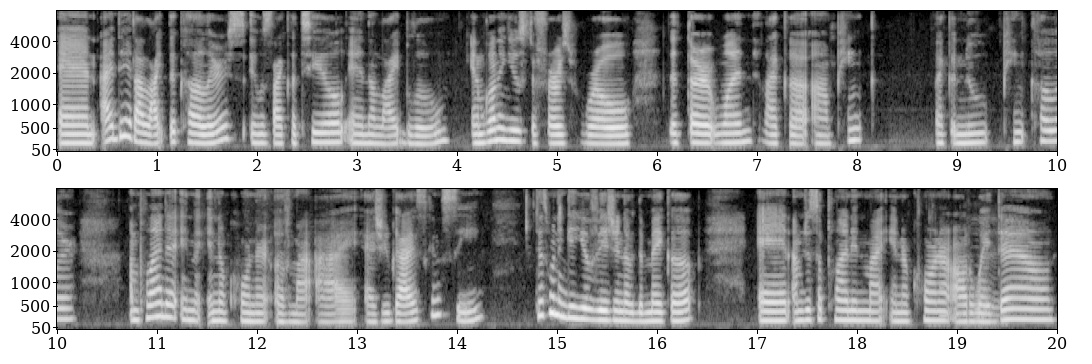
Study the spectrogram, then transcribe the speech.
And I did. I like the colors. It was like a teal and a light blue. And I'm going to use the first row, the third one, like a um, pink, like a new pink color. I'm applying that in the inner corner of my eye, as you guys can see. Just want to give you a vision of the makeup. And I'm just applying in my inner corner all the way down.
